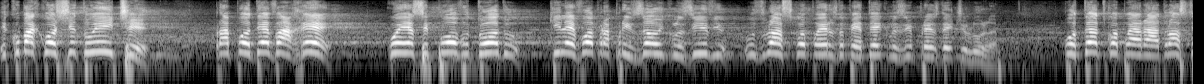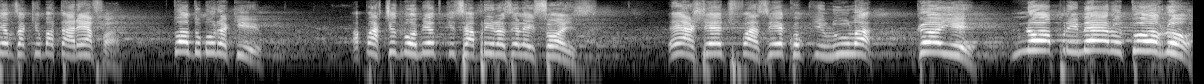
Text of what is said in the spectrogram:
e com uma constituinte para poder varrer com esse povo todo que levou para a prisão, inclusive, os nossos companheiros do PT, inclusive o presidente Lula. Portanto, companheirado, nós temos aqui uma tarefa, todo mundo aqui, a partir do momento que se abriram as eleições, é a gente fazer com que Lula ganhe no primeiro turno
